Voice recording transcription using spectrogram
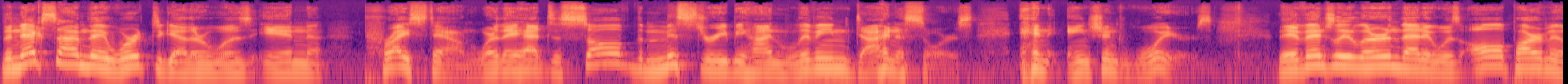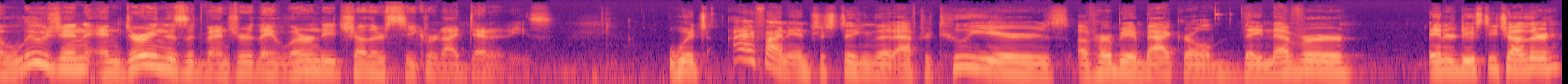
the next time they worked together was in Pricetown, where they had to solve the mystery behind living dinosaurs and ancient warriors. They eventually learned that it was all part of an illusion, and during this adventure, they learned each other's secret identities. Which I find interesting that after two years of her being Batgirl, they never introduced each other or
